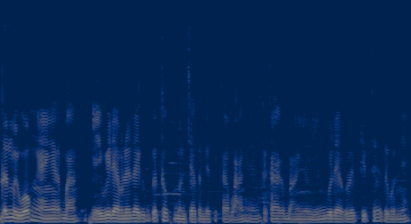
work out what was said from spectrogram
Đến 14 ngày nha các bạn. Vậy video đến đây cũng kết thúc. Mình chào tạm biệt tất cả các bạn. Hẹn tất cả các bạn vào những video clip tiếp theo từ mình nhé.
